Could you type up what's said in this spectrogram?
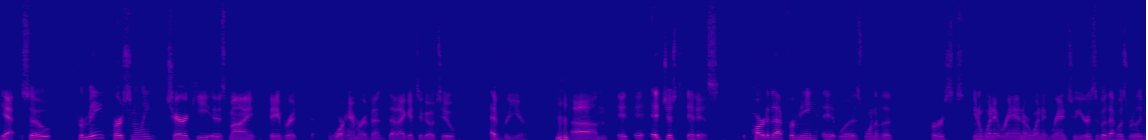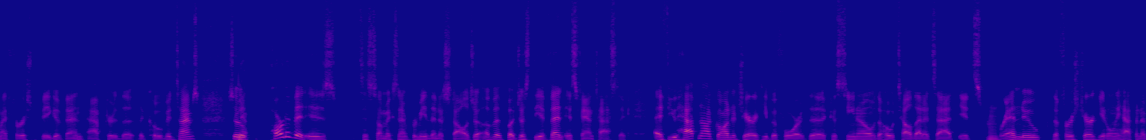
Yeah. So for me personally, Cherokee is my favorite Warhammer event that I get to go to every year. Mhm. Um, it, it it just it is part of that for me. It was one of the first, you know, when it ran or when it ran two years ago. That was really my first big event after the the COVID times. So Yeah. part of it is to some extent for me the nostalgia of it, but just the event is fantastic. If you have not gone to Cherokee before, the casino, the hotel that it's at, it's Mm. brand new. The first Cherokee, it only happened.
